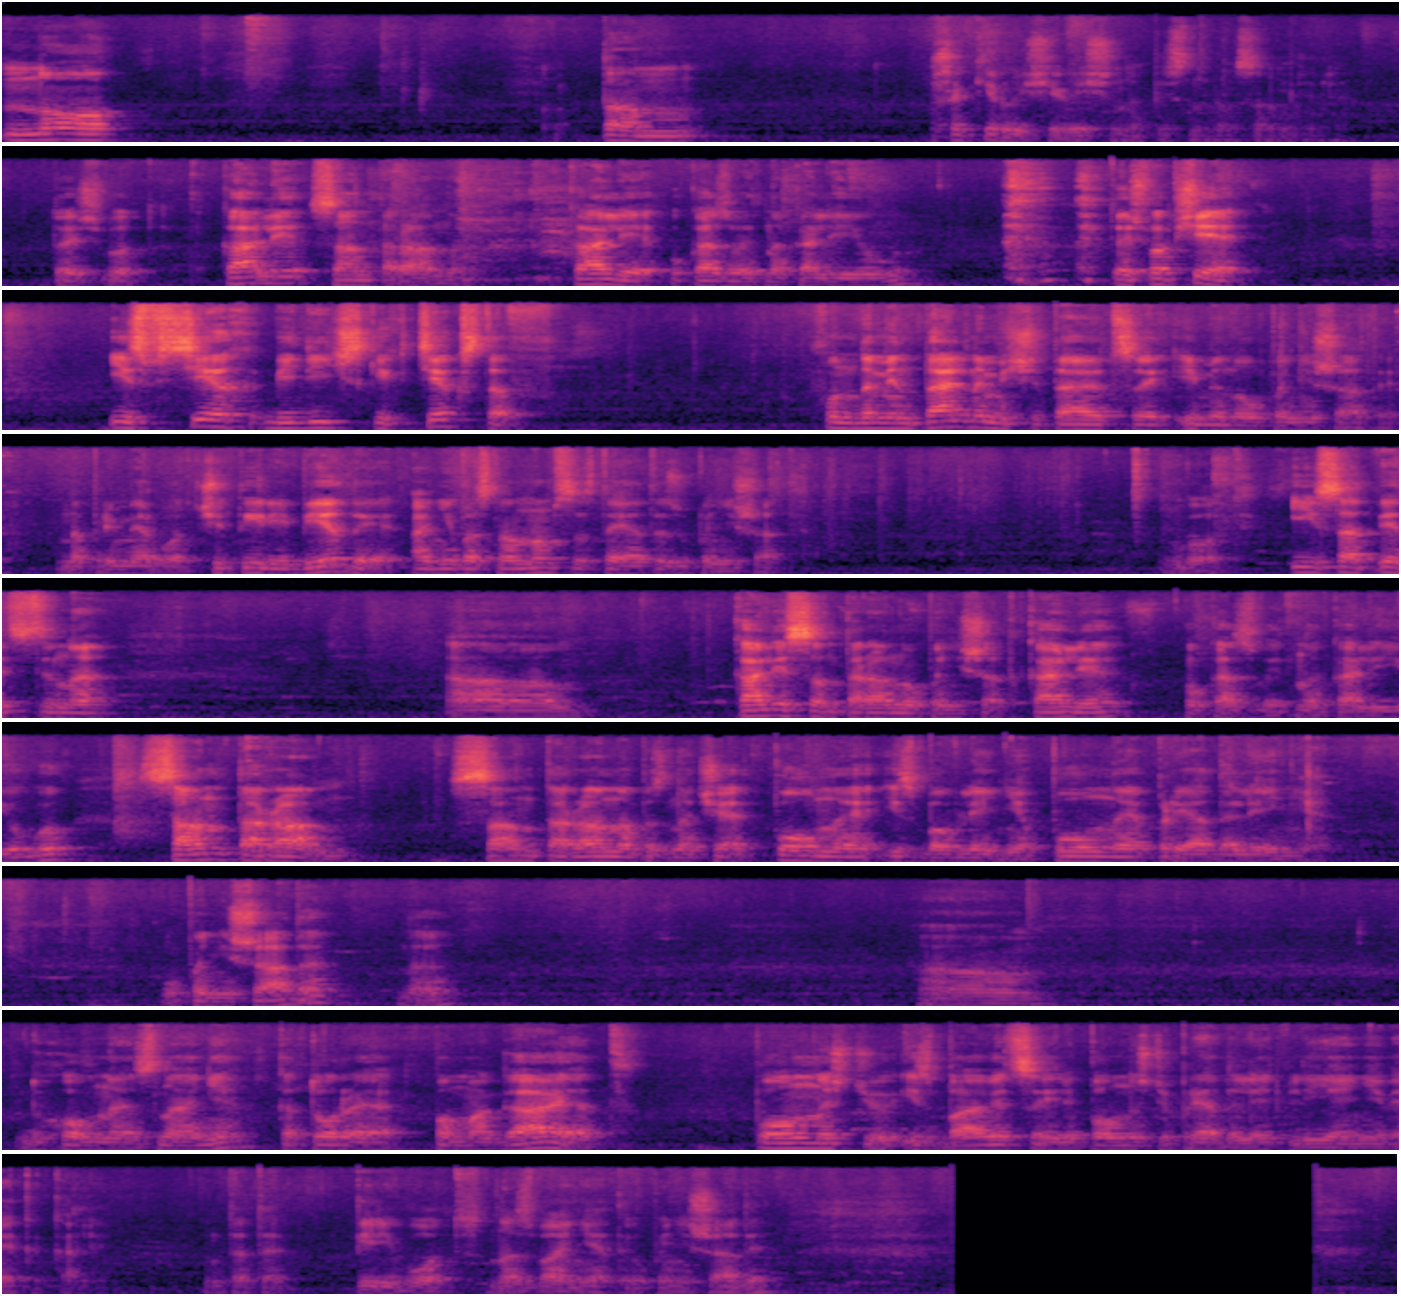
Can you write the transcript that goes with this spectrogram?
Но там шокирующие вещи написаны на самом деле. То есть вот Кали Сантарана. Кали указывает на Кали-югу. То есть вообще из всех ведических текстов фундаментальными считаются именно Упанишаты. Например, вот четыре беды, они в основном состоят из Упанишат. Вот. И, соответственно, Кали Сантаран Упанишат. Кали указывает на Кали-югу. Сантаран. Сантаран обозначает полное избавление, полное преодоление. Упанишада, да, духовное знание, которое помогает полностью избавиться или полностью преодолеть влияние века Кали. Вот это перевод названия этой Упанишады.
